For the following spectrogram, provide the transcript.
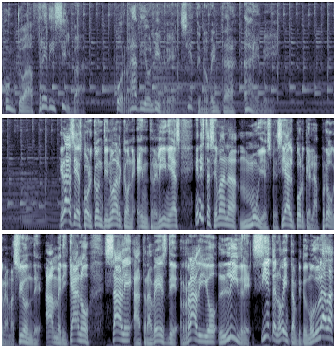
junto a Freddy Silva, por Radio Libre 790 AM. Gracias por continuar con Entre líneas en esta semana muy especial porque la programación de Americano sale a través de Radio Libre 790 amplitud modulada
